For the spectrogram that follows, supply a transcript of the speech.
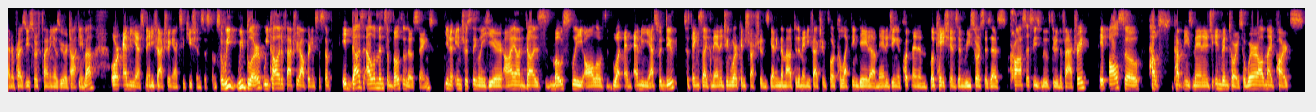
enterprise resource planning, as we were talking about, or MES, manufacturing execution system. So we we blur, we call it a factory operating system. It does elements of both of those things. You know, interestingly here, Ion does mostly all of what an MES would do. So things like managing work instructions, getting them out to the manufacturing floor, collecting data, managing equipment and locations and resources as processes move through the factory. It also helps companies manage inventory. So where are all my parts?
